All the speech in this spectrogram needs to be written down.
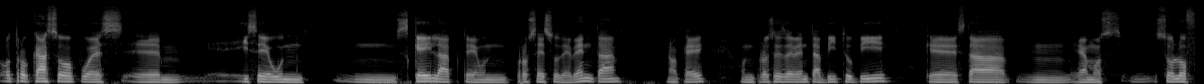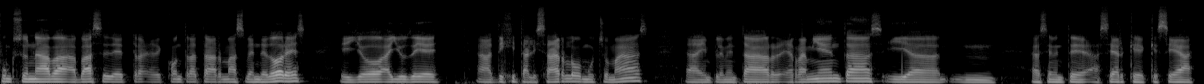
otro caso, pues em, hice un scale-up de un proceso de venta, ¿ok? Un proceso de venta B2B que está, mm, digamos, solo funcionaba a base de contratar más vendedores y yo ayudé a digitalizarlo mucho más, a implementar herramientas y a mm, hacer que, que, sea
